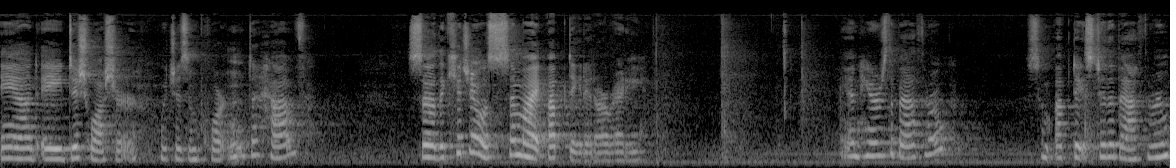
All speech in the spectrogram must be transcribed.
And a dishwasher, which is important to have. So the kitchen was semi-updated already. And here's the bathroom. Some updates to the bathroom.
